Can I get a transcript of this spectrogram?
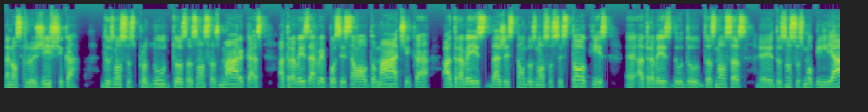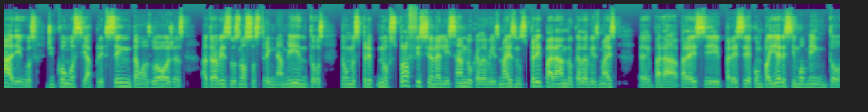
da nossa logística, dos nossos produtos, das nossas marcas, através da reposição automática, através da gestão dos nossos estoques, eh, através do, do, das nossas, eh, dos nossos mobiliários, de como se apresentam as lojas, através dos nossos treinamentos, então nos, nos profissionalizando cada vez mais, nos preparando cada vez mais eh, para, para, esse, para esse acompanhar esse momento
